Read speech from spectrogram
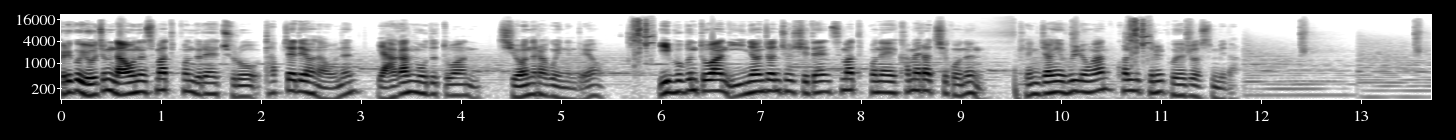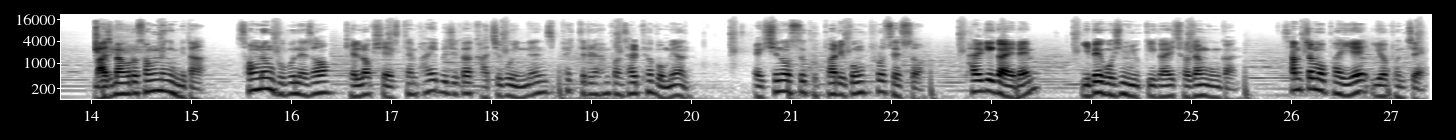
그리고 요즘 나오는 스마트폰들에 주로 탑재되어 나오는 야간 모드 또한 지원을 하고 있는데요. 이 부분 또한 2년 전 출시된 스마트폰의 카메라 치고는 굉장히 훌륭한 퀄리티를 보여주었습니다. 마지막으로 성능입니다. 성능 부분에서 갤럭시 S10 5G가 가지고 있는 스펙들을 한번 살펴보면 엑시노스 9820 프로세서, 8GB 의 램, 256GB의 저장 공간, 3.5파이의 이어폰 잭,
